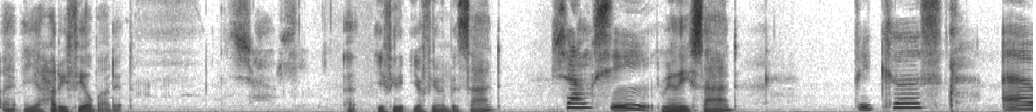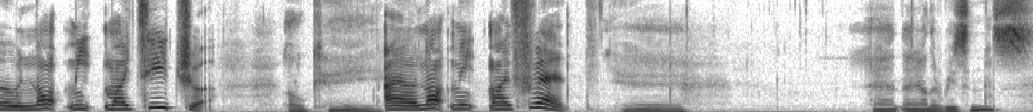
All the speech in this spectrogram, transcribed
uh, yeah? How do you feel about it? Uh, you feel you're feeling a bit sad. 伤心 Really sad? because I will not meet my teacher. Okay. I will not meet my friend. Yeah. And any other reasons?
